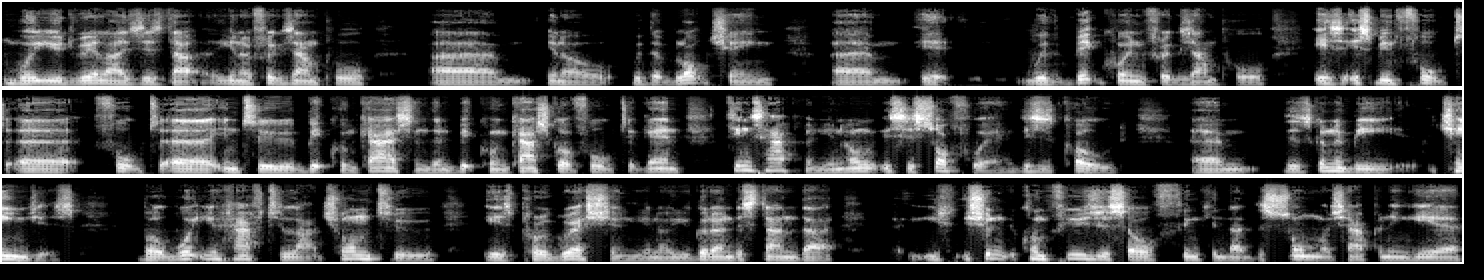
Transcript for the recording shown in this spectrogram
what you'd realize is that you know, for example, um, you know, with the blockchain, um, it with Bitcoin, for example, is it's been forked uh, forked uh, into Bitcoin Cash, and then Bitcoin Cash got forked again. Things happen, you know. This is software. This is code. Um, there's going to be changes, but what you have to latch onto is progression. You know, you've got to understand that you, you shouldn't confuse yourself thinking that there's so much happening here.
